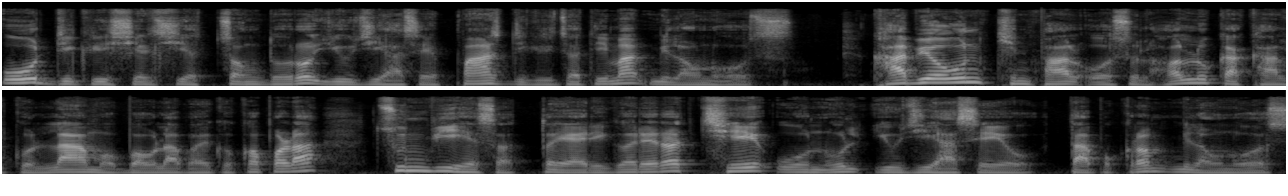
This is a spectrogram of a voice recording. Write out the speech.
ओ डिग्री सेल्सियस चङ्दो र युजिहासे पाँच डिग्री जतिमा मिलाउनुहोस् खाब्यौन खिन्फाल ओसुल हल्लुका खालको लामो बौला भएको कपडा हेस तयारी गरेर छे ओन उल युजी हाँसेयो तापक्रम मिलाउनुहोस्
